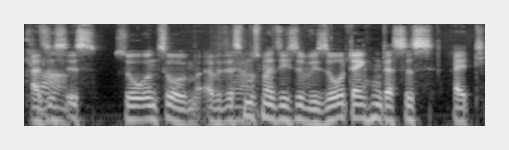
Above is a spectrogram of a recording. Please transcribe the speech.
Klar. Also es ist so und so. Aber das ja. muss man sich sowieso denken, dass es IT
